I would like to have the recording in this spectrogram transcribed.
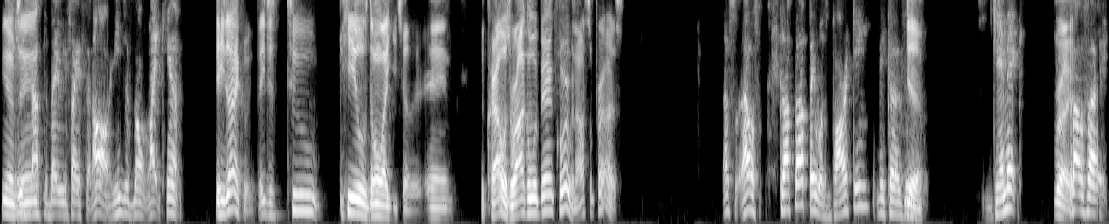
You know what I'm He's saying? Not the baby face at all. He just don't like him. Exactly. They just two heels don't like each other, and the crowd was rocking with Baron Corbin. I was surprised. That's that was because I thought they was barking because yeah. gimmick. Right. But I was like,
